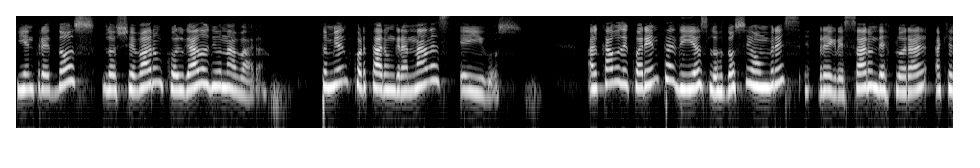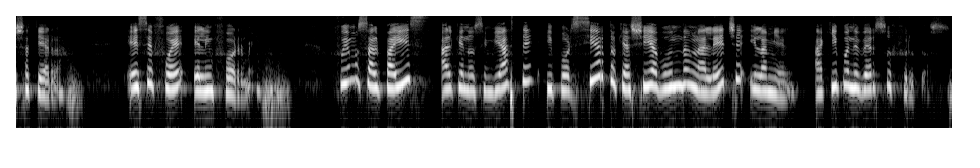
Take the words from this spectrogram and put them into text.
y entre dos los llevaron colgados de una vara. También cortaron granadas e higos. Al cabo de 40 días, los doce hombres regresaron de explorar aquella tierra. Ese fue el informe. Fuimos al país al que nos enviaste y por cierto que allí abundan la leche y la miel. Aquí pueden ver sus frutos.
